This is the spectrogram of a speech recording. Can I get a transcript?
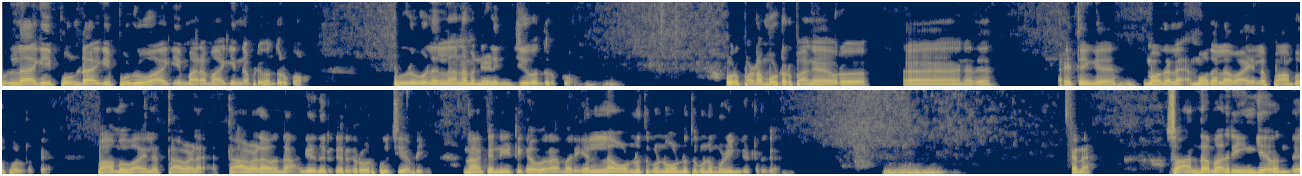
புல்லாகி பூண்டாகி புழுவாகி மரமாகின்னு அப்படி வந்திருக்கோம். புழுவுல எல்லாம் நம்ம நெளிஞ்சு வந்திருக்கோம். ஒரு படம் போட்டிருப்பாங்க ஒரு என்னது? ஐ திங்க் முதல்ல முதல்ல வாயில பாம்பு போல் இருக்கு. பாம்பு வாயில் தவளை. தவளை வந்து அங்கே எதிர்க்க இருக்கிற ஒரு பூச்சி அப்படி நாக்க நீட்டி வர மாதிரி. எல்லாம் ஒன்றுத்துக்கு ஒன்று ஒன்றுத்துக்கு ஒன்று முழுங்கிட்டு இருக்கு. என்ன? ஸோ அந்த மாதிரி இங்கே வந்து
